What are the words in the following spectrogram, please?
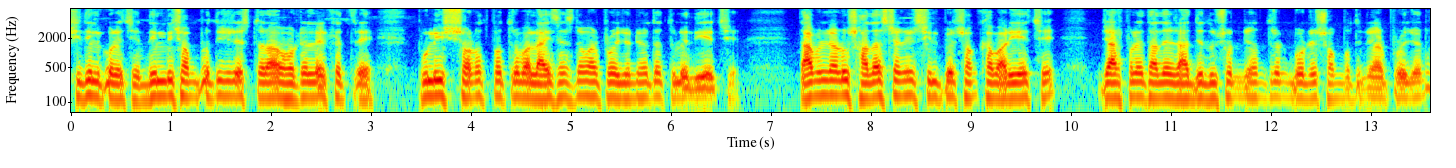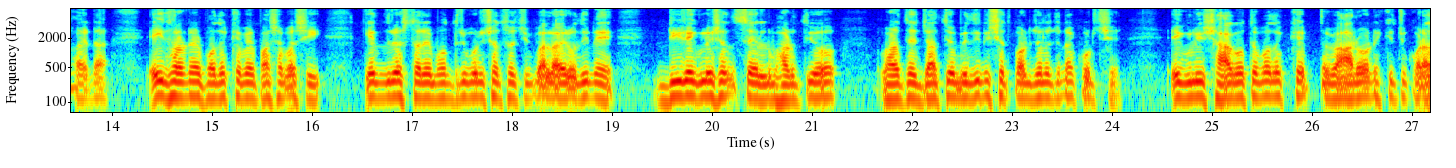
শিথিল করেছে। দিল্লি সম্প্রতি রেস্তোরাঁ হোটেলের ক্ষেত্রে পুলিশ সনদপত্র বা লাইসেন্স নেওয়ার প্রয়োজনীয়তা তুলে দিয়েছে। তামিলনাড়ু সাদা শ্রেণির শিল্পের সংখ্যা বাড়িয়েছে, যার ফলে তাদের রাজ্যে দূষণ নিয়ন্ত্রণ বোর্ডের সম্মতি নেওয়ার প্রয়োজন হয় না। এই ধরনের পদক্ষেপের পাশাপাশি কেন্দ্রীয় স্তরে মন্ত্রিপরিষদ সচিবালয়ের অধীনে ডিরেগুলেশন সেল ভারতীয়, ভারতের জাতীয় বিধিনিষেধ পর্যালোচনা করছে। এগুলি স্বাগত পদক্ষেপ, তবে আরও অনেক কিছু করা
